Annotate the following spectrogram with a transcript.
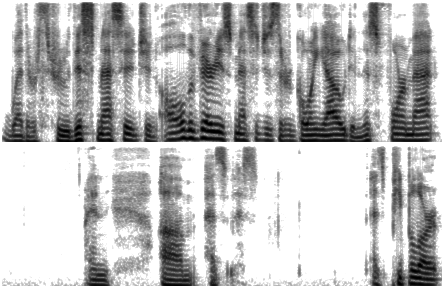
whether through this message and all the various messages that are going out in this format. And, um, as, as as people are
